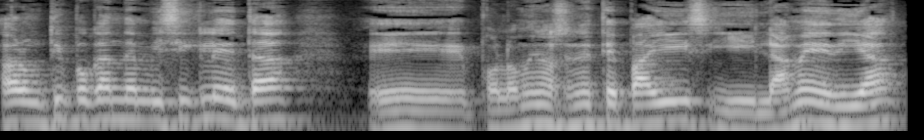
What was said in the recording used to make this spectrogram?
Ahora un tipo que anda en bicicleta, eh, por lo menos en este país y la media,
